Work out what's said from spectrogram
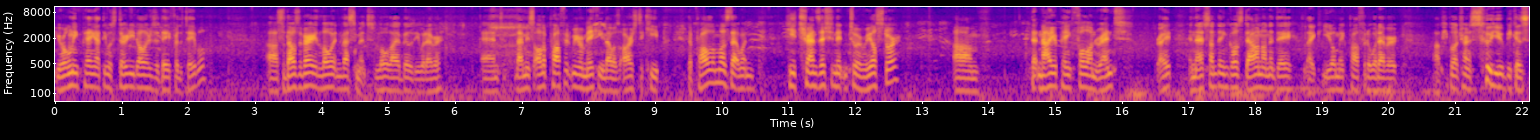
you're only paying, I think it was thirty dollars a day for the table. Uh, so that was a very low investment, low liability, whatever. And that means all the profit we were making, that was ours to keep. The problem was that when he transitioned it into a real store, um, that now you're paying full on rent, right? And then if something goes down on a day, like you don't make profit or whatever, uh, people are trying to sue you because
